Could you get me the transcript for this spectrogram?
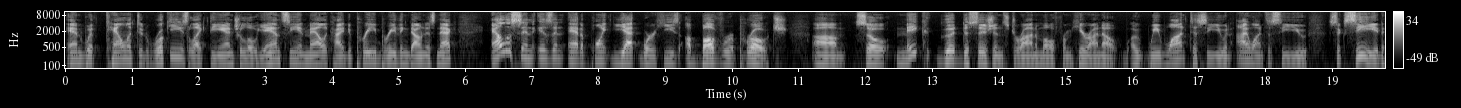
And with talented rookies like DeAngelo Yancey and Malachi Dupre breathing down his neck, Allison isn't at a point yet where he's above reproach. Um, so make good decisions, Geronimo, from here on out. Uh, we want to see you, and I want to see you succeed,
